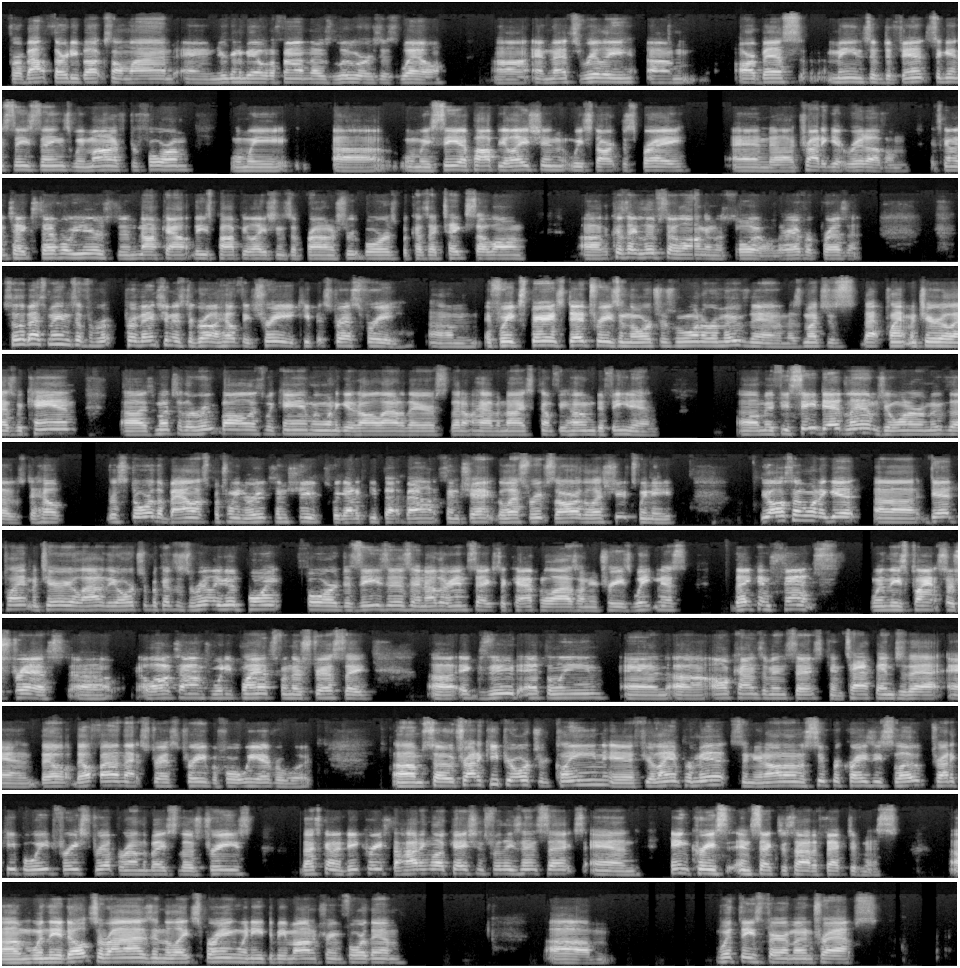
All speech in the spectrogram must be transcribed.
for about 30 bucks online and you're going to be able to find those lures as well. Uh, and that's really um, our best means of defense against these things. We monitor for them. When we, uh, when we see a population, we start to spray and uh, try to get rid of them. It's going to take several years to knock out these populations of Prionus root borers because they take so long, uh, because they live so long in the soil. They're ever present. So the best means of pre prevention is to grow a healthy tree, keep it stress free. Um, if we experience dead trees in the orchards, we want to remove them as much as that plant material as we can, uh, as much of the root ball as we can. We want to get it all out of there so they don't have a nice comfy home to feed in. Um, if you see dead limbs, you'll want to remove those to help restore the balance between roots and shoots. We got to keep that balance in check. The less roots there are, the less shoots we need. You also want to get uh, dead plant material out of the orchard because it's a really good point for diseases and other insects to capitalize on your tree's weakness. They can sense when these plants are stressed. Uh, a lot of times woody plants, when they're stressed, they uh, exude ethylene and uh, all kinds of insects can tap into that and they'll, they'll find that stressed tree before we ever would. Um, so try to keep your orchard clean. If your land permits and you're not on a super crazy slope, try to keep a weed-free strip around the base of those trees. That's going to decrease the hiding locations for these insects and increase insecticide effectiveness. Um, when the adults arise in the late spring, we need to be monitoring for them um, with these pheromone traps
